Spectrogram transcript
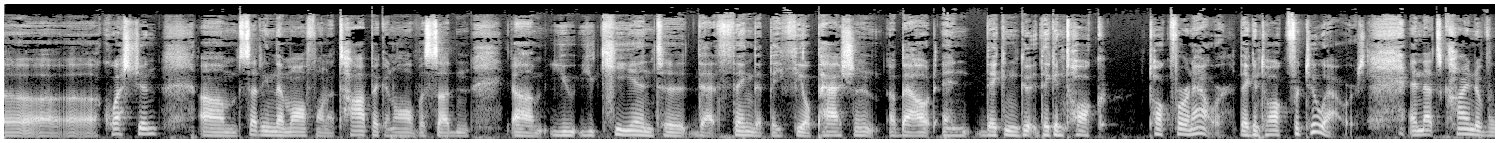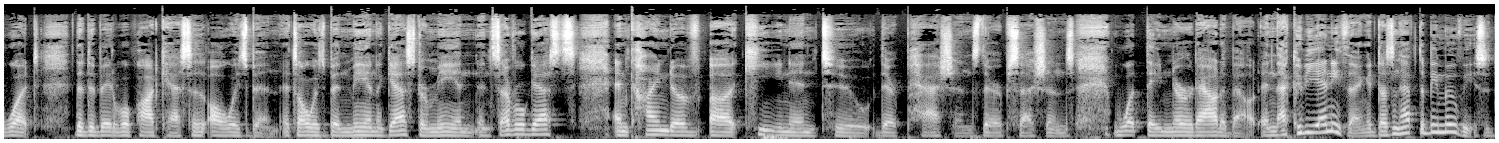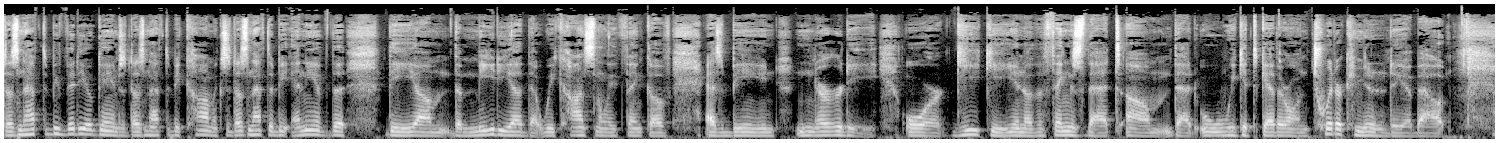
a question, um, setting them off on a topic, and all of a sudden, um, you you key into that thing that they feel passionate about, and they can go, they can talk talk for an hour. They can talk for two hours. And that's kind of what the Debatable podcast has always been. It's always been me and a guest or me and, and several guests and kind of uh, keying into their passions, their obsessions, what they nerd out about. And that could be anything. It doesn't have to be movies. It doesn't have to be video games. It doesn't have to be comics. It doesn't have to be any of the, the, um, the media that we constantly think of as being nerdy or geeky, you know, the things that, um, um, that we get together on Twitter community about.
